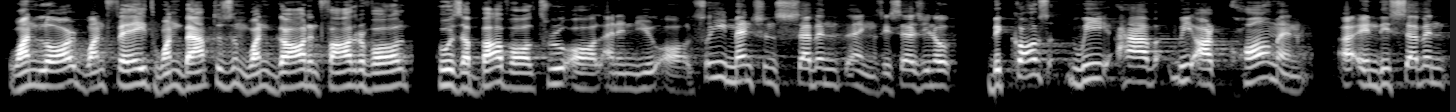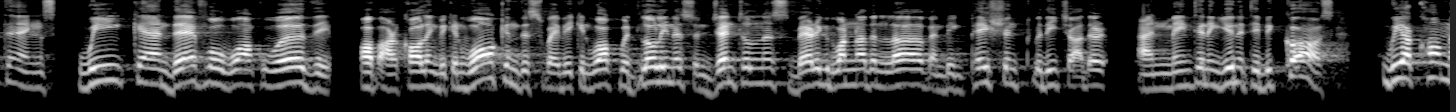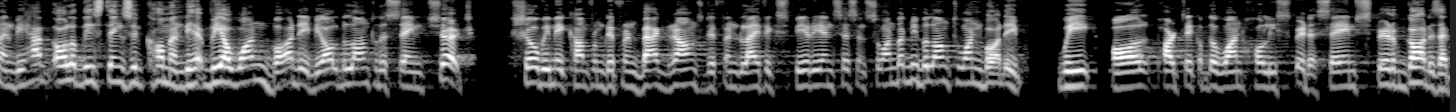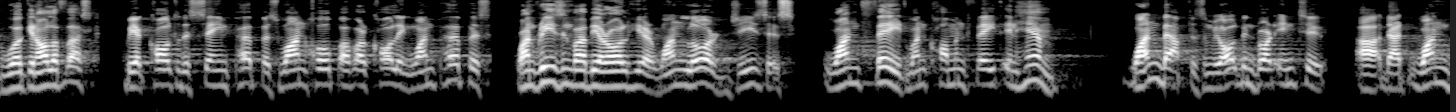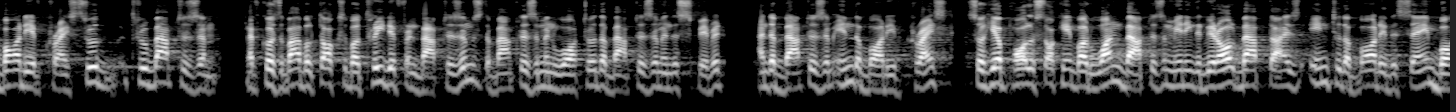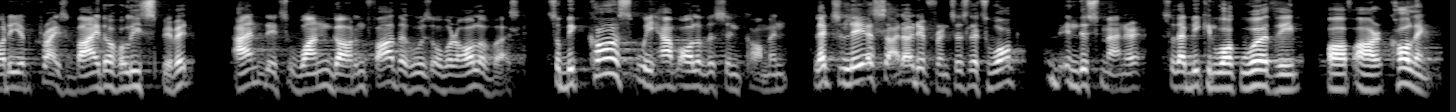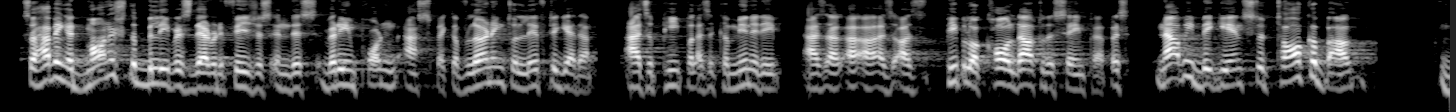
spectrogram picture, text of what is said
one Lord, one faith, one baptism, one God and Father of all, who is above all, through all, and in you all. So he mentions seven things. He says, you know, because we have we are common uh, in these seven things, we can therefore walk worthy of our calling. We can walk in this way. We can walk with lowliness and gentleness, bearing with one another in love, and being patient with each other, and maintaining unity because we are common. We have all of these things in common. We, have, we are one body. We all belong to the same church. Sure, we may come from different backgrounds, different life experiences, and so on, but we belong to one body. We all partake of the one Holy Spirit. The same Spirit of God is at work in all of us. We are called to the same purpose, one hope of our calling, one purpose, one reason why we are all here, one Lord, Jesus, one faith, one common faith in Him, one baptism. We've all been brought into uh, that one body of Christ through, through baptism. Of course, the Bible talks about three different baptisms the baptism in water, the baptism in the Spirit, and the baptism in the body of Christ. So here Paul is talking about one baptism, meaning that we're all baptized into the body, the same body of Christ by the Holy Spirit. And it's one God and Father who is over all of us. So because we have all of this in common, let's lay aside our differences. Let's walk in this manner so that we can walk worthy of our calling. So, having admonished the believers there at Ephesus in this very important aspect of learning to live together as a people, as a community, as, a, as, as people who are called out to the same purpose, now he begins to talk about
